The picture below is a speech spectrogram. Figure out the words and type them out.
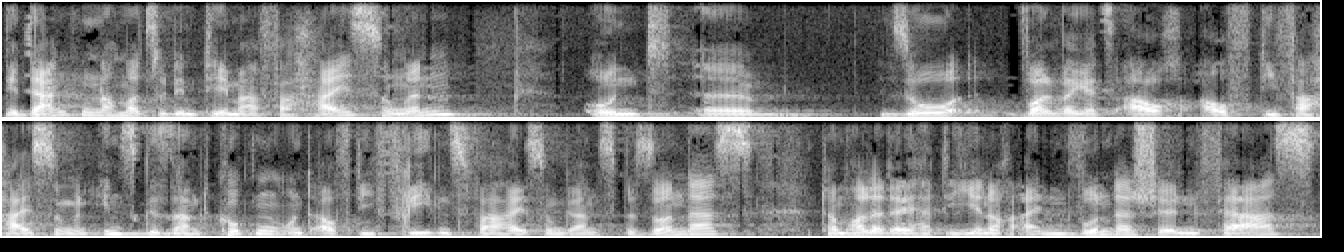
Gedanken nochmal zu dem Thema Verheißungen. Und äh, so wollen wir jetzt auch auf die Verheißungen insgesamt gucken und auf die Friedensverheißung ganz besonders. Tom Holliday hatte hier noch einen wunderschönen Vers,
